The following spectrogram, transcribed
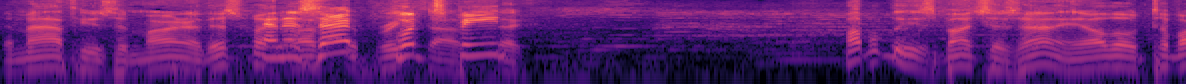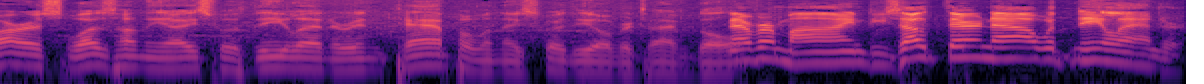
to Matthews and Marner. This one and is that foot speed? Probably as much as any, although Tavares was on the ice with Nylander in Tampa when they scored the overtime goal. Never mind. He's out there now with Nylander.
